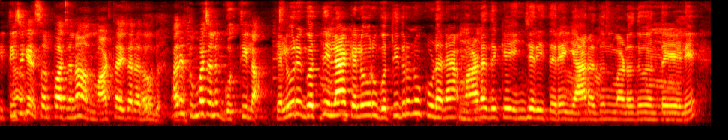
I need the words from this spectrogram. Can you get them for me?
ಇತ್ತೀಚೆಗೆ ಸ್ವಲ್ಪ ಜನ ಮಾಡ್ತಾ ಇದಾರೆ ಅದು. ಆದ್ರೆ ತುಂಬಾ ಜನಕ್ಕೆ ಗೊತ್ತಿಲ್ಲ. ಕೆಲವ್ರಿಗೆ ಗೊತ್ತಿಲ್ಲ ಕೆಲವರು ಗೊತ್ತಿದ್ರು ಕೂಡ ಮಾಡೋದಕ್ಕೆ ಹಿಂಜರಿತಾರೆ ಯಾರು ಅದನ್ನ ಮಾಡೋದು ಅಂತ ಹೇಳಿ.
